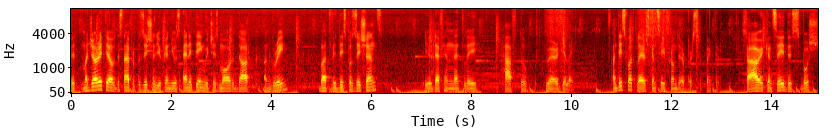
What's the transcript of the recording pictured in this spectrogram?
With majority of the sniper positions you can use anything which is more dark and green. But with these positions you definitely have to wear ghillie. And this is what players can see from their perspective. So how you can see this bush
